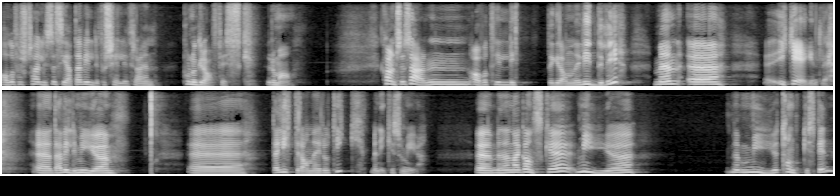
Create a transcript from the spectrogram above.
Aller først har jeg lyst til å si at det er veldig forskjellig fra en pornografisk roman. Kanskje så er den av og til litt liderlig, men eh, ikke egentlig. Eh, det er veldig mye eh, Det er litt erotikk, men ikke så mye. Eh, men den er ganske mye mye tankespinn.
